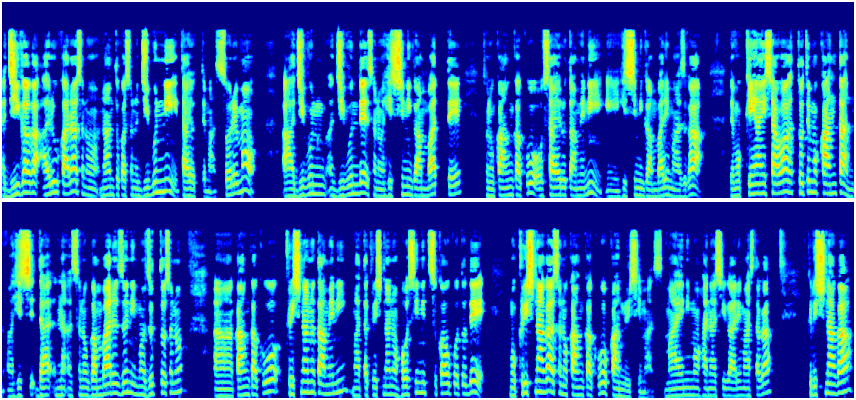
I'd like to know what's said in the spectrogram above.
自我があるから、そのなんとかその自分に頼ってます。それも自分、自分でその必死に頑張って、その感覚を抑えるために必死に頑張りますが、でも、敬愛者はとても簡単、必死だその頑張らずにもずっとその感覚をクリュナのために、またクリュナの方針に使うことで、もうクリュナがその感覚を管理します。前にも話がありましたが、クリュナが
